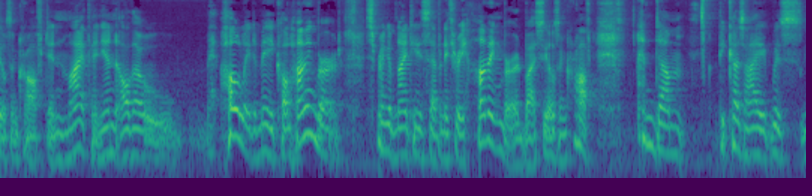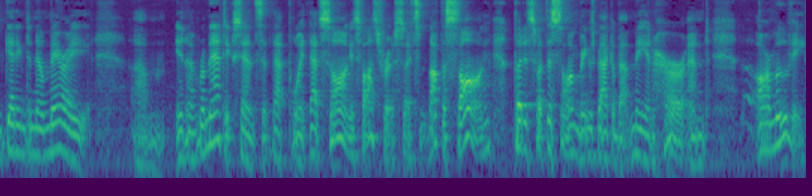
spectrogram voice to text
Seals and Crofts, in my opinion, although wholly to me, called Hummingbird, spring of 1973. Hummingbird by Seals and Crofts. And um, because I was getting to know Mary um, in a romantic sense at that point, that song is phosphorus. It's not the song, but it's what the song brings back about me and her and our movie.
